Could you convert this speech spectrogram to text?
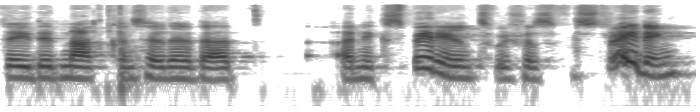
they did not consider that an experience, which was frustrating.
